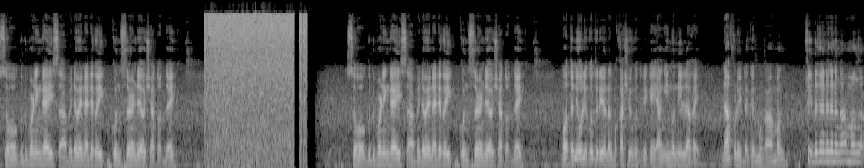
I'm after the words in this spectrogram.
So, good morning guys. Uh, by the way, nada ko'y concern dayo. Shoutout day. So, good morning guys. Uh, by the way, nada ko'y concern dayo. Shoutout day. Mao ni uli ko diri nagbakasyon ko diri kay ang ingon nila kay na ko ni dagan mga amang. So, dagan dagan nga amang nga.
